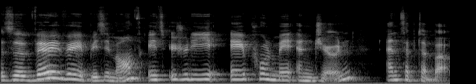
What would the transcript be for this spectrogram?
The very, very busy month is usually April, May, and June and September.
